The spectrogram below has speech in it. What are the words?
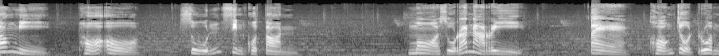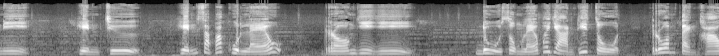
ต้องมีพออศูนย์สินโคตอนหมอสุรนารี แต่ของโจทย์ร่วมนี้ เห็นชื่อ เห็นสรรพคุณแล้ว ร้องยี่ยี่ ดูส่งแล้วพยานที่โจทย์ร่วมแต่งเข้า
